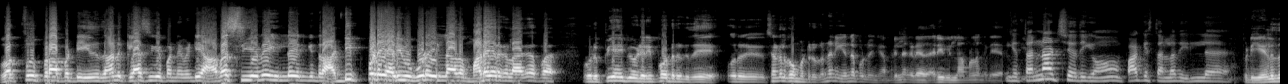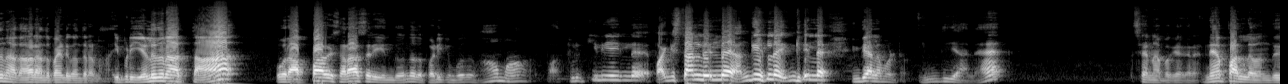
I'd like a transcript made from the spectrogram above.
வக்ஃபு ப்ராப்பர்ட்டி இதுதான் கிளாசிஃபை பண்ண வேண்டிய அவசியமே இல்லை என்கின்ற அடிப்படை அறிவு கூட இல்லாத மடையர்களாக இப்ப ஒரு பிஐபியோட ரிப்போர்ட் இருக்குது. ஒரு சென்ட்ரல் கவர்மெண்ட் இருக்குன்னா நீங்க என்ன பண்ணுவீங்க? அப்படிலாம் கிடையாது. அறிவு இல்லாமலாம் கிடையாது. இங்கே தன்னாட்சி அதிகம் பாகிஸ்தான்ல அது இல்லை. இப்படி எழுதுனா தான் அந்த பாயிண்ட் வந்துடுறேன் இப்படி எழுதுனா தான் ஒரு அப்பாவி சராசரி இந்து வந்து அதை படிக்கும்போது ஆமா துருக்கியிலேயே இல்ல பாகிஸ்தான்ல இல்ல அங்க இல்ல இங்க இல்ல. இந்தியால மட்டும். இந்தியால சரி நான் இப்ப கேக்குறேன். நேபாளில் வந்து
